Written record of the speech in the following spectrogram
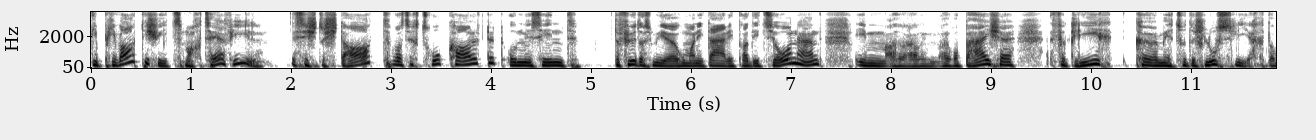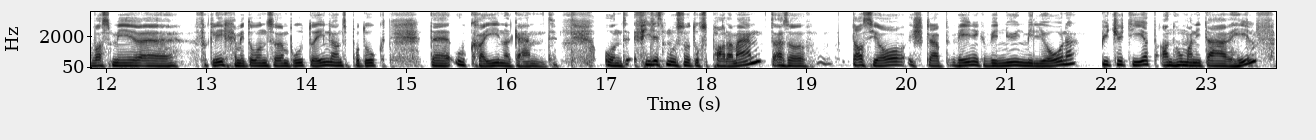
Die private Schweiz macht sehr viel. Es ist der Staat, der sich zurückhaltet und wir sind dafür, dass wir eine humanitäre Tradition haben. Im, also auch im europäischen Vergleich gehören wir zu den Schlusslichtern, was wir äh, verglichen mit unserem Bruttoinlandsprodukt der Ukrainer geben. Und vieles muss noch durchs Parlament. Also das Jahr ist, glaube ich, weniger wie 9 Millionen budgetiert an humanitärer Hilfe.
